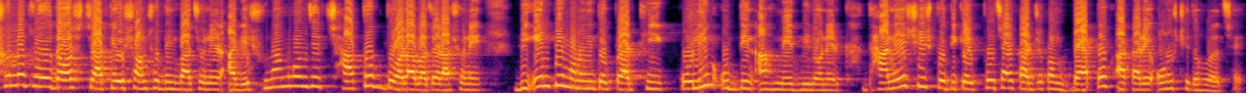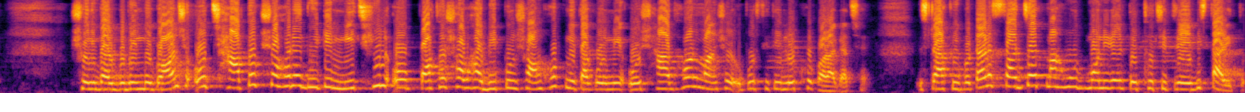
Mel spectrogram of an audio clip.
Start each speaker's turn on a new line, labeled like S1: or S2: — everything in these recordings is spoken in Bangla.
S1: আসন্ন ত্রয়োদশ জাতীয় সংসদ নির্বাচনের আগে সুনামগঞ্জের ছাতক দোয়ারা বাজার আসনে বিএনপি মনোনীত প্রার্থী কলিম উদ্দিন আহমেদ মিলনের ধানের শীষ প্রতীকের প্রচার কার্যক্রম ব্যাপক আকারে অনুষ্ঠিত হয়েছে। শনিবার গোবিন্দগঞ্জ ও ছাতক শহরে দুইটি মিছিল ও পথসভায় বিপুল সংখ্যক নেতাকর্মী ও সাধারণ মানুষের উপস্থিতি লক্ষ্য করা গেছে। স্টাফ রিপোর্টার সাজ্জাদ মাহমুদ মনিরের তথ্যচিত্রে বিস্তারিত।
